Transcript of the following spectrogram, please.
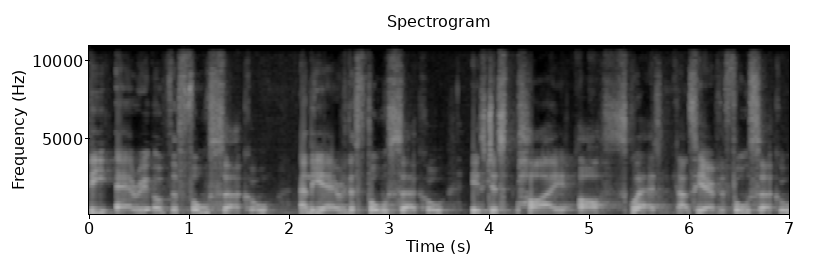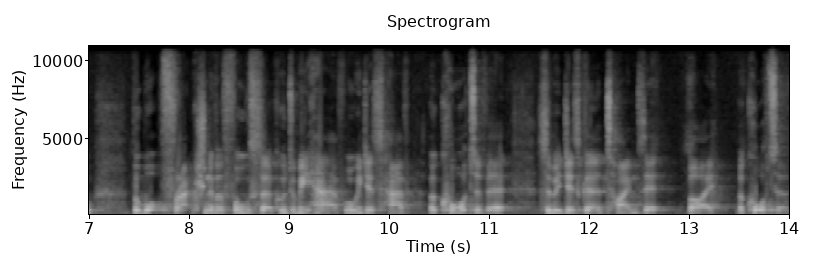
the area of the full circle and the area of the full circle is just pi r squared. That's the area of the full circle. But what fraction of a full circle do we have? Well, we just have a quarter of it, so we're just going to times it by a quarter.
